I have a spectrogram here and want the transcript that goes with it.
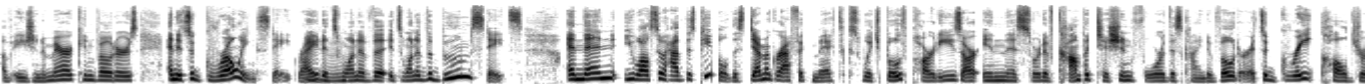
of Asian American voters, and it's a growing state, right? It's mm-hmm. one of the it's one of the boom states. And then you also have this people, this demographic mix which both parties are in this sort of competition for this kind of voter. It's a great cauldron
